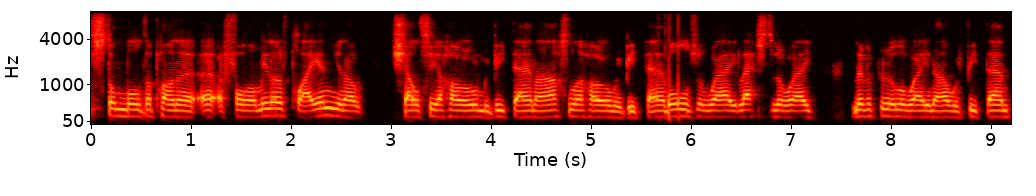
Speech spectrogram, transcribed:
stumbled upon a, a formula of playing. You know, Chelsea at home, we beat them. Arsenal at home, we beat them. Wolves away, Leicester away, Liverpool away. Now we've beat them.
